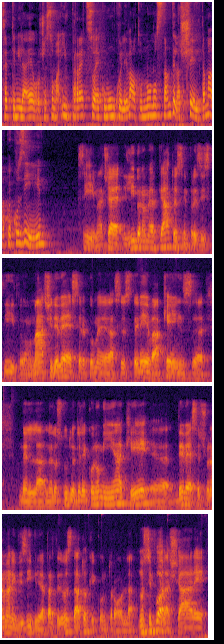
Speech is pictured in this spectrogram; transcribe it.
7.000 euro, cioè insomma il prezzo è comunque elevato nonostante la scelta. Marco è così? Sì, ma cioè, il libero mercato è sempre esistito, ma ci deve essere, come sosteneva Keynes nel, nello studio dell'economia, che eh, deve esserci una mano invisibile da parte dello Stato che controlla. Non si può lasciare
